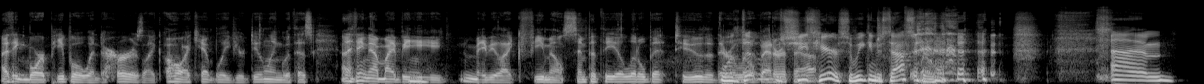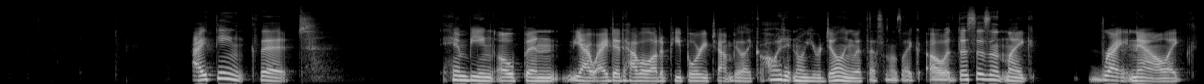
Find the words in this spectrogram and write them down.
I think more people went to her as like, "Oh, I can't believe you're dealing with this." And I think that might be maybe like female sympathy a little bit too that they're a little th- better at She's that. here, so we can just ask her. Um, I think that him being open, yeah, I did have a lot of people reach out and be like, "Oh, I didn't know you were dealing with this," and I was like, "Oh, this isn't like right now. Like,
